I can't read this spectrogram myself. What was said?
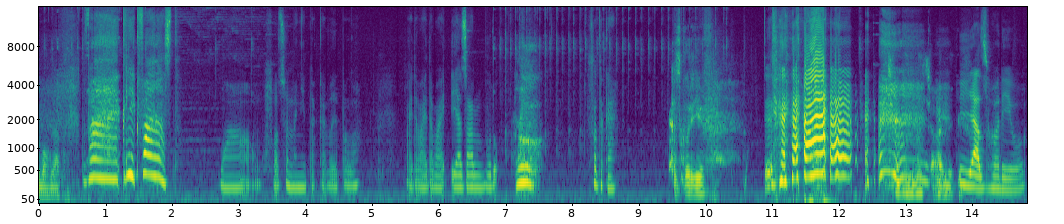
додати. Давай, клік фаст! Вау, що це мені таке випало? Давай, давай, давай. Я зараз буду. Що таке? Я згорів. Я згорів.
